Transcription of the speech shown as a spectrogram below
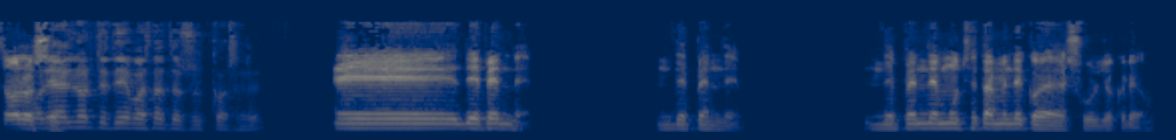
no lo Corea sé. del Norte tiene bastante sus cosas, ¿eh? Eh, depende. Depende. Depende mucho también de Corea del Sur, yo creo.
